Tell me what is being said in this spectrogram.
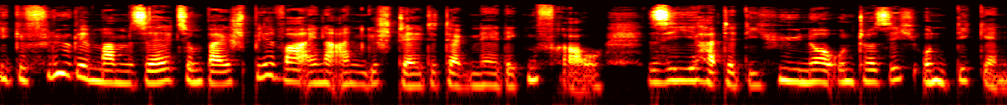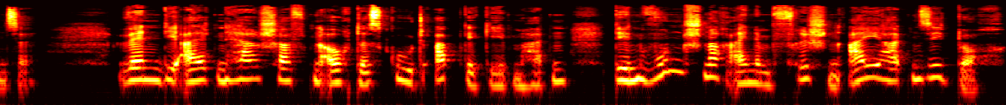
Die geflügelmamsell zum beispiel war eine angestellte der gnädigen frau. Sie hatte die hühner unter sich und die gänse. Wenn die alten herrschaften auch das gut abgegeben hatten den wunsch nach einem frischen ei hatten sie doch.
